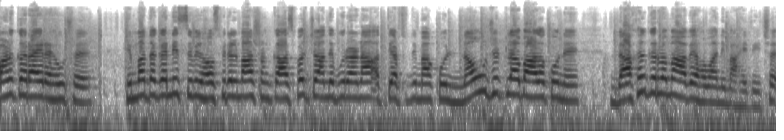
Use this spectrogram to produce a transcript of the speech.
પણ કરાઈ રહ્યું છે. હિંમતનગરની સિવિલ હોસ્પિટલમાં શંકાસ્પદ ચાંદીપુરાના અત્યાર સુધીમાં કુલ નવ જેટલા બાળકોને દાખલ કરવામાં આવ્યા હોવાની માહિતી છે.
